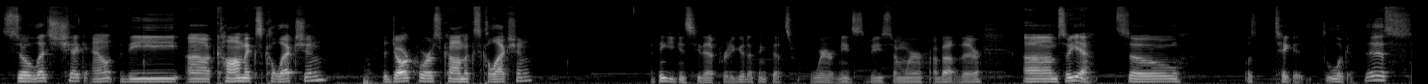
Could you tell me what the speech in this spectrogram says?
So let's check out the uh, comics collection, the Dark Horse Comics collection. I think you can see that pretty good. I think that's where it needs to be, somewhere about there. Um, so yeah, so Let's take a look at this.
